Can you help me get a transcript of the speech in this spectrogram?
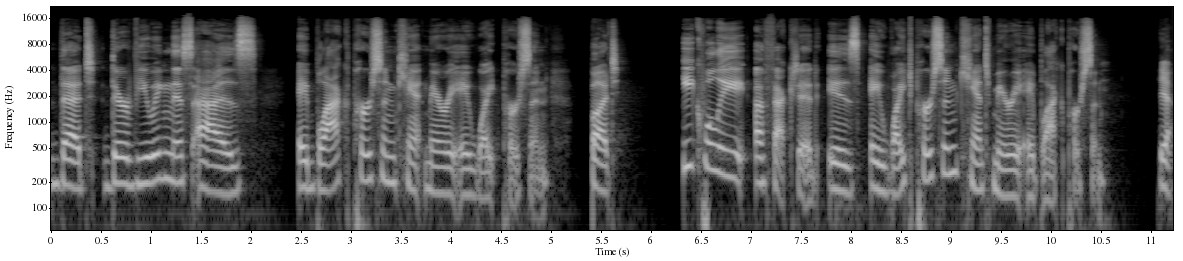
that they're viewing this as a black person can't marry a white person, but equally affected is a white person can't marry a black person. Yeah.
